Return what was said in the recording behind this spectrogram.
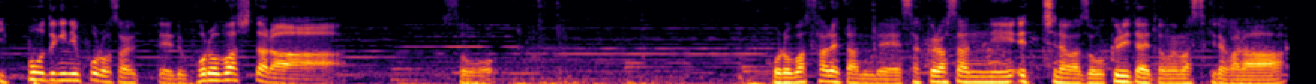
一方的にフォローされて、で、フォロバしたら、そう、滅ばされたんで、桜さんにエッチな画像送りたいと思います。来たから、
